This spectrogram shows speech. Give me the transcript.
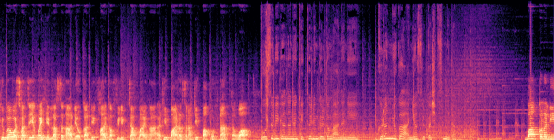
ถึงแม้ว่าฉันจะยังไม่เห็นลักษณะเดียวกันที่คล้ายกับฟิลิปจากรายงานอธิบายลักษณะที่ปรากฏนั่นแต่ว่า 모습이 변하는 뒤틀림들도 많으니 그런 류가 아니었을까 싶습니다. บางกรณี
